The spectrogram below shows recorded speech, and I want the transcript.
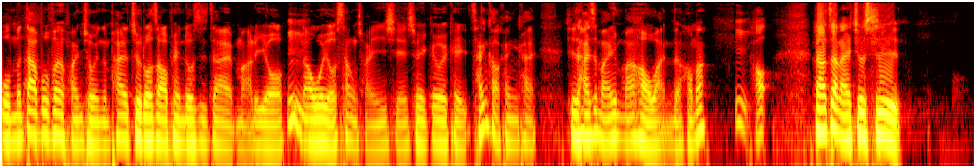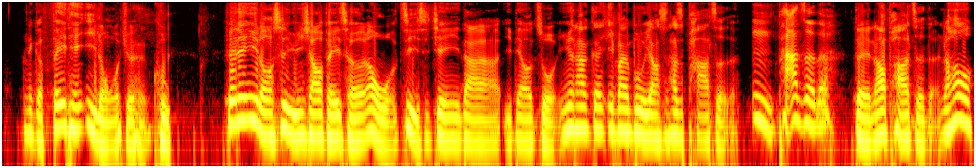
我们大部分环球影城拍的最多照片都是在马里欧，那我有上传一些，所以各位可以参考看看，其实还是蛮蛮好玩的，好吗？嗯，好，那再来就是那个飞天翼龙，我觉得很酷。飞天翼龙是云霄飞车，那我自己是建议大家一定要坐，因为它跟一般不一样，是它是趴着的，嗯，趴着的，对，然后趴着的，然后。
